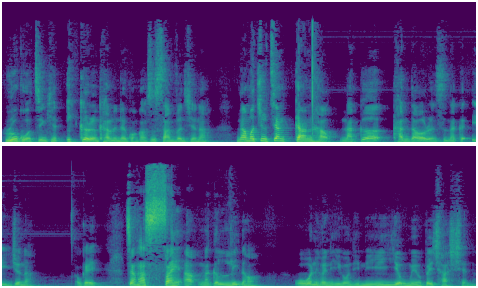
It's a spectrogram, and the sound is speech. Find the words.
如果今天一个人看了你的广告是三分钱啊，那么就这样刚好那个看到的人是那个 agent 啊，OK，这样他 sign up 那个 lead 哦，我问你问你一个问题，你有没有被差钱呢？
